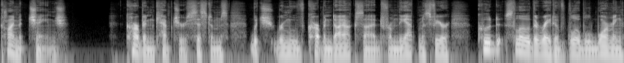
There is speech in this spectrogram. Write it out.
climate change. Carbon capture systems, which remove carbon dioxide from the atmosphere, could slow the rate of global warming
